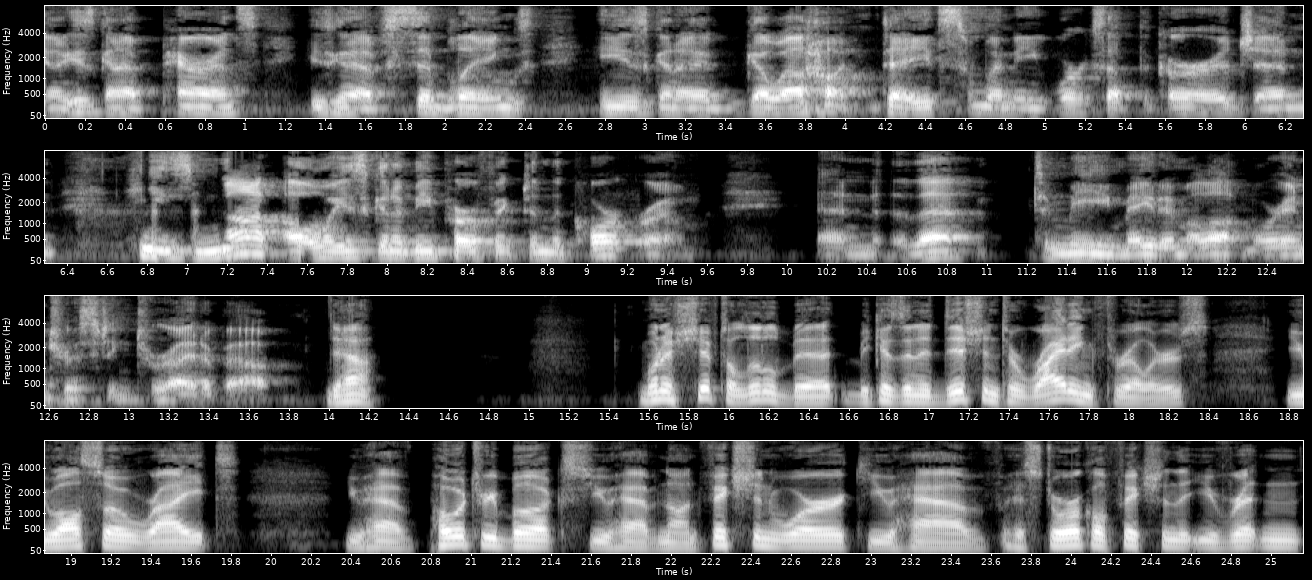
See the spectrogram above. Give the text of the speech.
You know, he's going to have parents, he's going to have siblings, he's going to go out on dates when he works up the courage, and he's not always going to be perfect in the courtroom. And that, to me, made him a lot more interesting to write about. Yeah. I want to shift a little bit because, in addition to writing thrillers, you also write you have poetry books, you have nonfiction work, you have historical fiction that you've written,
